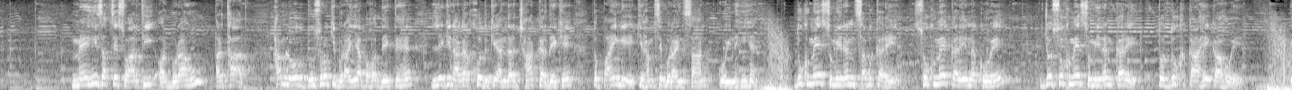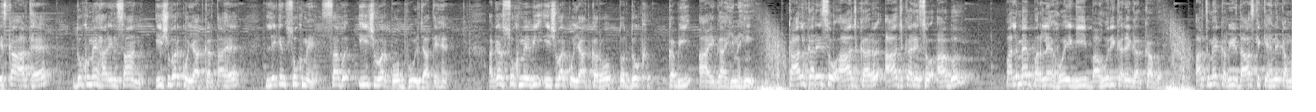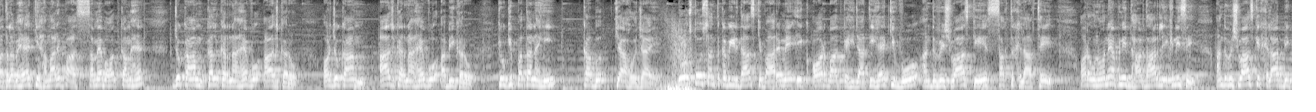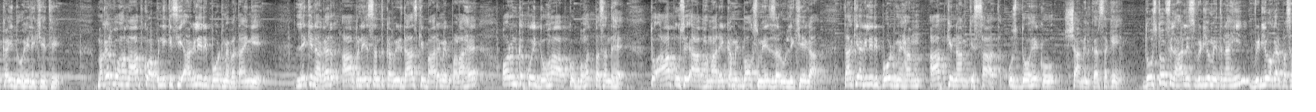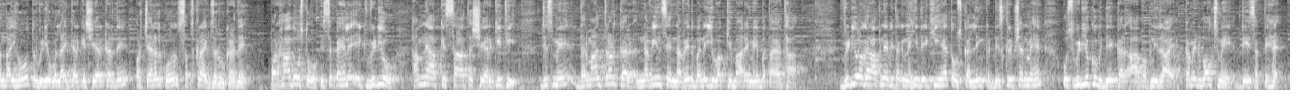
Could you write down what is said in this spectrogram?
मैं ही सबसे स्वार्थी और बुरा हूँ, अर्थात हम लोग दूसरों की बुराइयाँ बहुत देखते हैं, लेकिन अगर खुद के अंदर झाँक कर देखें तो पाएँगे कि हमसे बुरा इंसान कोई नहीं है। दुख में सुमिरन सब करें, सुख में करे न कोए जो सुख में सुमिरन करे तो दुख काहे का होए? इसका अर्थ है, दुख में हर इंसान ईश्वर को याद करता है, लेकिन सुख में सब ईश्वर को भूल जाते हैं। अगर सुख में भी ईश्वर को याद करो तो दुख कभी आएगा ही नहीं। काल करे सो आज कर, आज करे सो अब, पल में परले होएगी, बाहुरी करेगा कब? अर्थ में कबीरदास के कहने का मतलब है कि हमारे पास समय बहुत कम है, जो काम कल करना है वो आज करो, और जो काम आज करना है वो अभी करो, क्योंकि पता नहीं कब क्या हो जाए। दोस्तों, संत कबीरदास के बारे में एक और बात कही जाती है कि वो अंधविश्वास के सख्त खिलाफ थे, और उन्होंने अपनी धारधार लेखनी से अंधविश्वास के खिलाफ भी कई दोहे लिखे थे। मगर वो हम आपको अपनी किसी अगली रिपोर्ट में बताएँगे। लेकिन अगर आपने संत कबीरदास के बारे में पढ़ा है और उनका कोई दोहा आपको बहुत पसंद है तो आप उसे आप हमारे कमेंट बॉक्स में ज़रूर लिखिएगा, ताकि अगली रिपोर्ट में हम आपके नाम के साथ उस दोहे को शामिल कर सकें। दोस्तों, फ़िलहाल इस वीडियो में इतना ही। वीडियो अगर पसंद आई हो तो वीडियो को लाइक करके शेयर कर दें और चैनल को सब्सक्राइब ज़रूर कर दें। और हाँ दोस्तों, इससे पहले एक वीडियो हमने आपके साथ शेयर की थी। जिसमें धर्मांतरण कर नवीन से नवेद बने युवक के बारे में बताया था। वीडियो अगर आपने अभी तक नहीं देखी है तो उसका लिंक डिस्क्रिप्शन में है। उस वीडियो को भी देखकर आप अपनी राय कमेंट बॉक्स में दे सकते हैं।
